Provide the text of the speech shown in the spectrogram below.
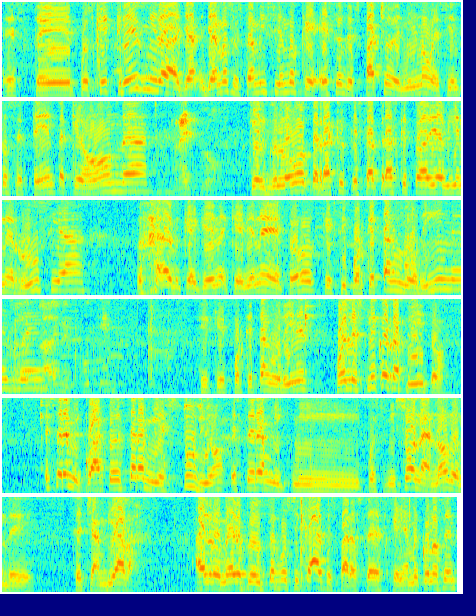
Este, pues, ¿qué crees? Mira, ya, ya nos están diciendo que ese despacho de 1970, ¿qué onda? Retro. Que el globo terráqueo que está atrás que todavía viene Rusia, o sea, que, que, que viene todo, que si por qué tan godines, güey, que, que por qué tan godines, pues le explico rapidito. Este era mi cuarto, este era mi estudio, este era mi, mi, pues mi zona, ¿no? Donde se chambeaba. Al Romero, productor musical, pues para ustedes que ya me conocen,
